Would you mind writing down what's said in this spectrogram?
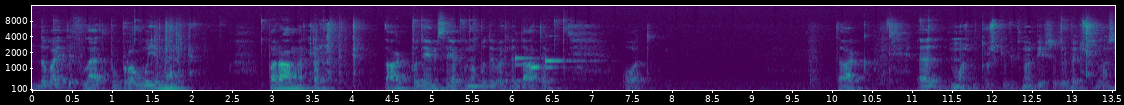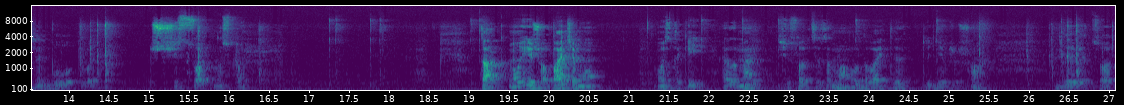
давайте flat попробуємо параметр. Так, подивимося, як воно буде виглядати. От. Так. Е, можна трошки вікно більше зробити, щоб у нас не було 600 на 100. Так, ну і що, бачимо ось такий елемент. 600 це замало, давайте тоді вже що? 900.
